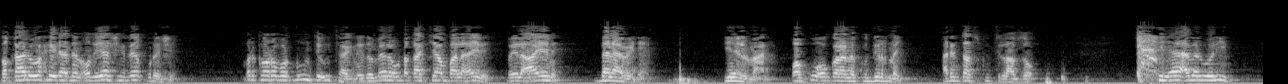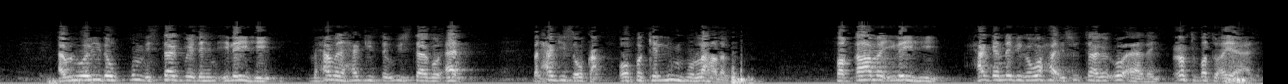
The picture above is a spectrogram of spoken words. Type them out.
fa qaaluu waxay yidhahdeen odayaashii reer qureyshe marka horeba dhuuntay u taagneed oo meelay u dhaqaajiyaan baa la-ayde bay la-aayene balaa bay dheheen yeel macna waa ku ogolaana ku dirnay. Arrintaas ku tilaabso yaa abalwaliid abalwaliidow qum istaag bay dheheen ilayhi. Maxamed xaggiisa u istaagoo aad bal xaggiisa u kac oo fakellimhu la hadal fa qaama ilayhi xagga nebiga waxaa isu taagay oo aaday cutbatu ayaa aaday.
